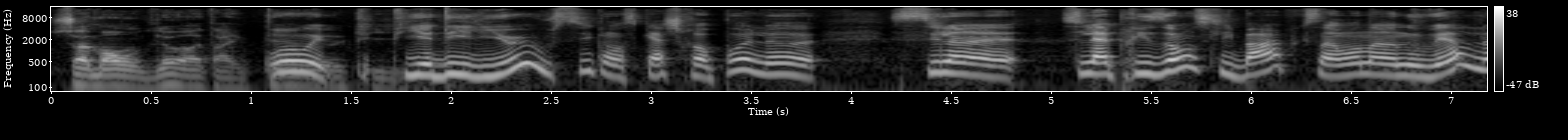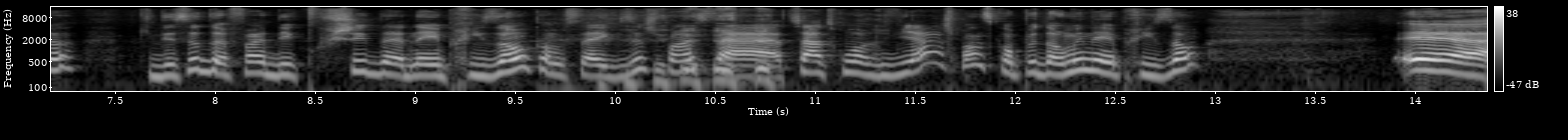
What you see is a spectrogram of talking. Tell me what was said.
ce monde-là en tant que tel. Oui, oui. qui- puis il y a des lieux aussi qu'on se cachera pas. Là. Si, la, prison se libère puis qu'ils s'en vont dans la nouvelle, qui décident de faire des couchers dans les prisons comme ça existe, je pense à, à Trois-Rivières, je pense qu'on peut dormir dans les prisons. Et euh,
